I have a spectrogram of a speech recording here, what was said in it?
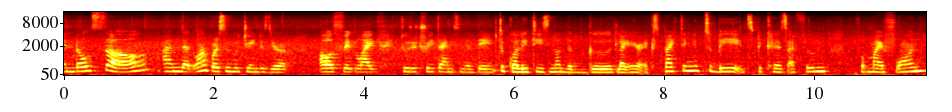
And also, I'm that one person who changes their outfit like two to three times in a day. The quality is not that good like you're expecting it to be. It's because I filmed for my phone.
